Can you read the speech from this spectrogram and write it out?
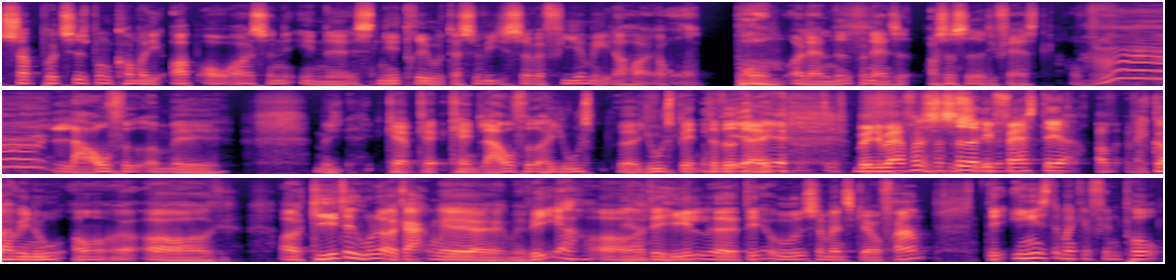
så på et tidspunkt kommer de op over sådan en uh, snedrive, der så viser sig at være fire meter høj, og bum, og lander ned på den anden side, og så sidder de fast. Og lavfødder med, med kan, kan, kan en lavfødder have jules, uh, julespænd, det ved ja, jeg ikke. Ja, det, Men i hvert fald så sidder de fast der, og hvad gør vi nu? Og, og, og Gitte, hun er i gang med, med vejer, og ja. det hele uh, derude, så man skal jo frem. Det eneste, man kan finde på,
